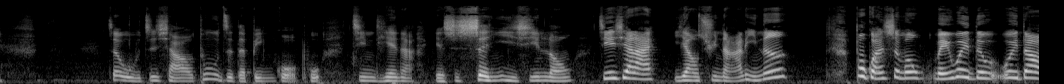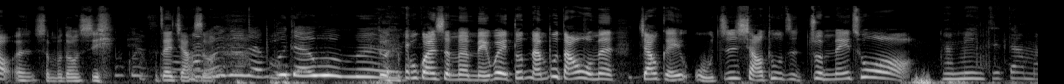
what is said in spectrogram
这五只小兔子的冰果铺今天啊也是生意兴隆。接下来要去哪里呢？不管什么美味的味道，呃，什么东西？我在讲什么？难不倒我们。对，不管什么美味都难不倒我们。交给五只小兔子准没错。妈咪知道吗？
